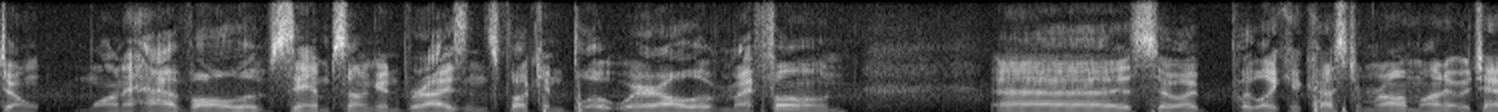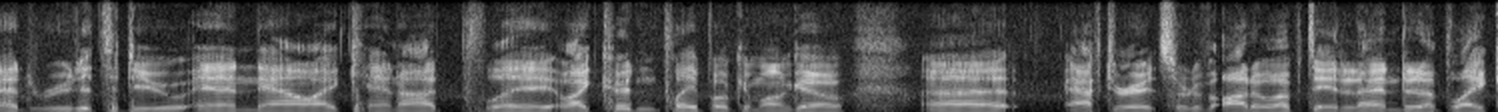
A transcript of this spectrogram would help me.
don't want to have all of Samsung and Verizon's fucking bloatware all over my phone. Uh, so I put like a custom ROM on it, which I had to root it to do, and now I cannot play. Well, I couldn't play Pokemon Go uh, after it sort of auto updated. I ended up like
